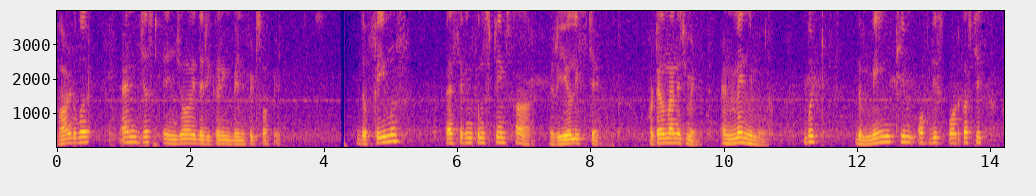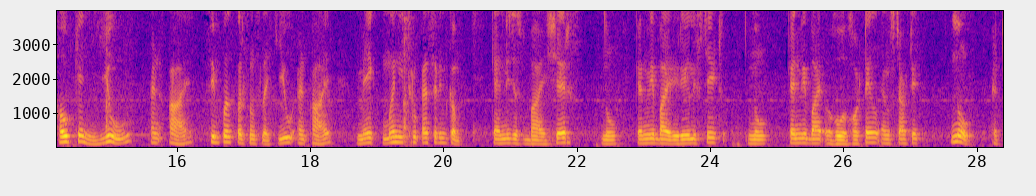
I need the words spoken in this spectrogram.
hard work, and just enjoy the recurring benefits of it. The famous passive income streams are real estate, hotel management, and many more. But the main theme of this podcast is how can you and I, simple persons like you and I, make money through passive income? Can we just buy shares? No. Can we buy real estate? No. Can we buy a whole hotel and start it? No. At,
